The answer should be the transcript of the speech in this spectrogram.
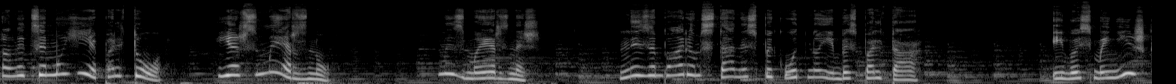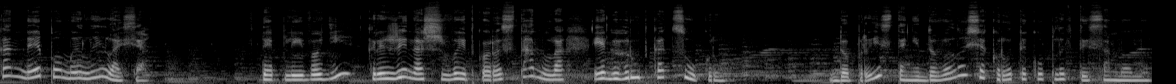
Але це моє пальто. Я ж змерзну. Не змерзнеш. Незабаром стане спекотно і без пальта. І восьминіжка не помилилася. В теплій воді крижина швидко розтанула, як грудка цукру. До пристані довелося кротику пливти самому.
